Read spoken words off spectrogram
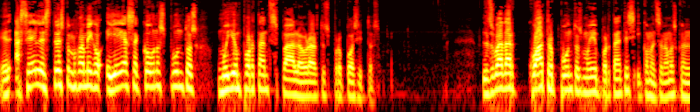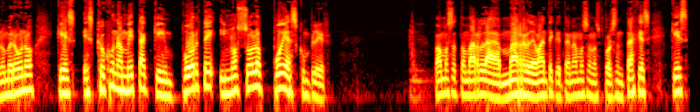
El hacer el estrés tu mejor amigo. Y ella sacó unos puntos muy importantes para lograr tus propósitos. Les voy a dar cuatro puntos muy importantes y comenzaremos con el número uno, que es escoge una meta que importe y no solo puedas cumplir. Vamos a tomar la más relevante que tenemos en los porcentajes, que es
